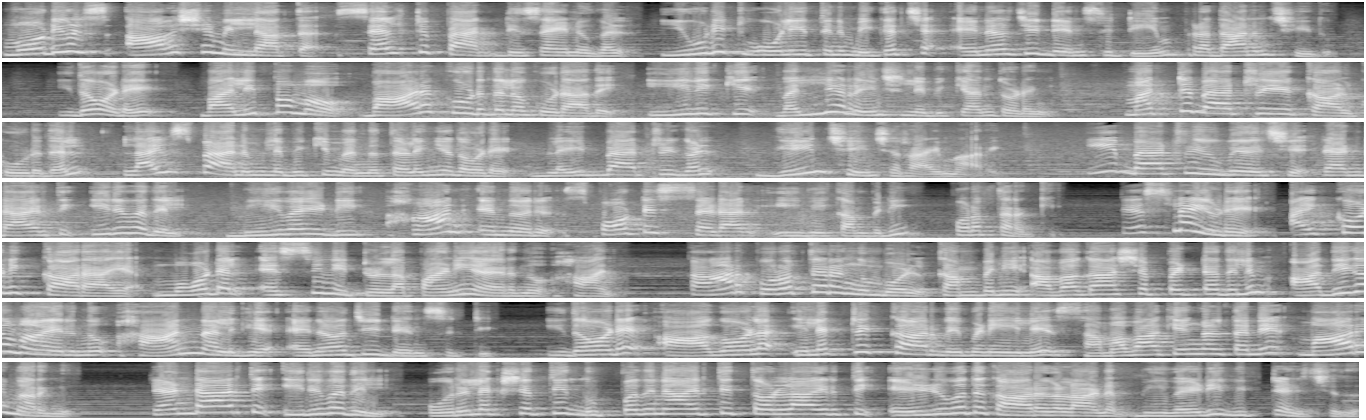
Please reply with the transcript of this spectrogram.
മോഡ്യൂൾസ് ആവശ്യമില്ലാത്ത സെൽറ്റ് പാക്ക് ഡിസൈനുകൾ യൂണിറ്റ് വോളിയത്തിന് മികച്ച എനർജി ഡെൻസിറ്റിയും പ്രദാനം ചെയ്തു. ഇതോടെ വലിപ്പമോ ഭാരക്കൂടുതലോ കൂടാതെ ഇവിക്ക് വലിയ റേഞ്ച് ലഭിക്കാൻ തുടങ്ങി. മറ്റ് ബാറ്ററിയേക്കാൾ കൂടുതൽ ലൈഫ് സ്പാനും ലഭിക്കുമെന്ന് തെളിഞ്ഞതോടെ ബ്ലേഡ് ബാറ്ററികൾ ഗെയിം ചേഞ്ചറായി മാറി. ഈ ബാറ്ററി ഉപയോഗിച്ച് രണ്ടായിരത്തി ഇരുപതിൽ ബി വൈ ഡി ഹാൻ എന്നൊരു sports sedan E V company പുറത്തിറക്കി. ടെസ്ലയുടെ ഐക്കോണിക് കാറായ മോഡൽ എസിനിട്ടുള്ള പണിയായിരുന്നു ഹാൻ കാർ പുറത്തിറങ്ങുമ്പോൾ കമ്പനി അവകാശപ്പെട്ടതിലും അധികമായിരുന്നു ഹാൻ നൽകിയ എനർജി ഡെൻസിറ്റി ഇതോടെ ആഗോള ഇലക്ട്രിക് കാർ വിപണിയിലെ സമവാക്യങ്ങൾ തന്നെ മാറിമറിഞ്ഞു രണ്ടായിരത്തി ഇരുപതിൽ ഒരു ലക്ഷത്തി മുപ്പതിനായിരത്തി തൊള്ളായിരത്തി എഴുപത് കാറുകളാണ് ബി വിറ്റഴിച്ചത്.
